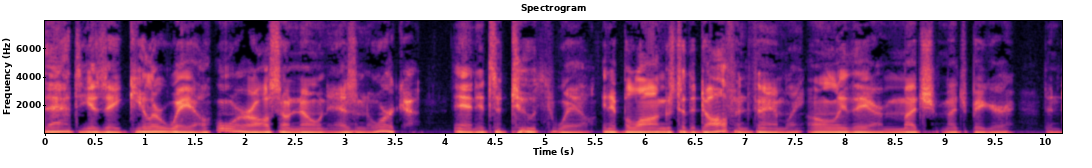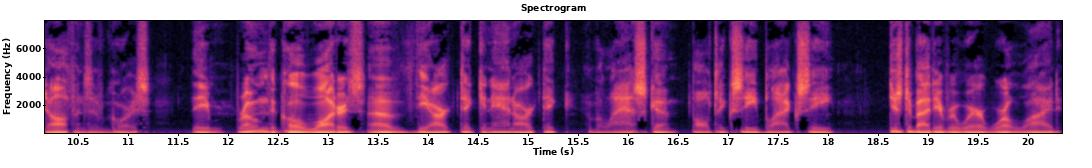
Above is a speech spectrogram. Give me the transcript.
That is a killer whale, or also known as an orca and it's a toothed whale, and it belongs to the dolphin family, only they are much, much bigger than dolphins, of course. They roam the cold waters of the Arctic and Antarctic, of Alaska, Baltic Sea, Black Sea. just about everywhere worldwide,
